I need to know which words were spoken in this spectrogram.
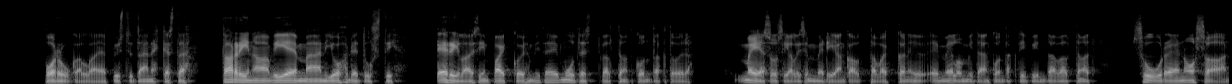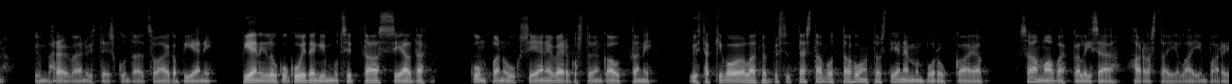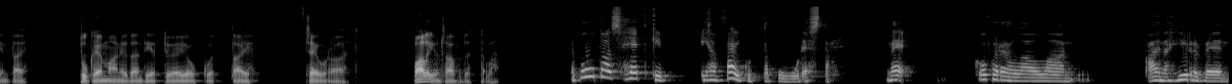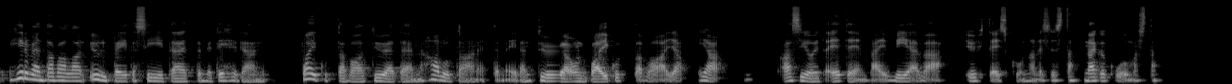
porukalla ja pystytään ehkä sitä tarinaa viemään johdetusti erilaisiin paikkoihin, mitä ei muuten sitten välttämättä kontaktoida meidän sosiaalisen median kautta, vaikka niin ei meillä ole mitään kontaktipintaa välttämättä suureen osaan ympäröivään yhteiskuntaan, että se on aika pieni, pieni luku kuitenkin, mutta sitten taas sieltä kumppanuuksien ja verkostojen kautta, niin yhtäkkiä voi olla, että me pystyttäisiin tavoittamaan huomattavasti enemmän porukkaa ja saamaan vaikka lisää harrastajia lajin pariin tai tukemaan jotain tiettyä joukkuetta tai seuraa. Että paljon saavutettavaa. Ja puhutaan hetki ihan vaikuttavuudesta. Me Koforella ollaan aina hirveän, hirveän tavallaan ylpeitä siitä, että me tehdään vaikuttavaa työtä ja me halutaan, että meidän työ on vaikuttavaa. Ja, ja asioita eteenpäin vievää yhteiskunnallisesta näkökulmasta.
